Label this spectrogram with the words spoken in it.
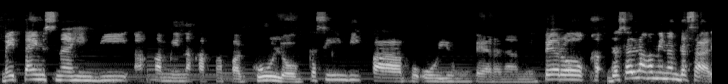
May times na hindi kami nakakapagkulog kasi hindi pa buo yung pera namin. Pero dasal lang kami ng dasal.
